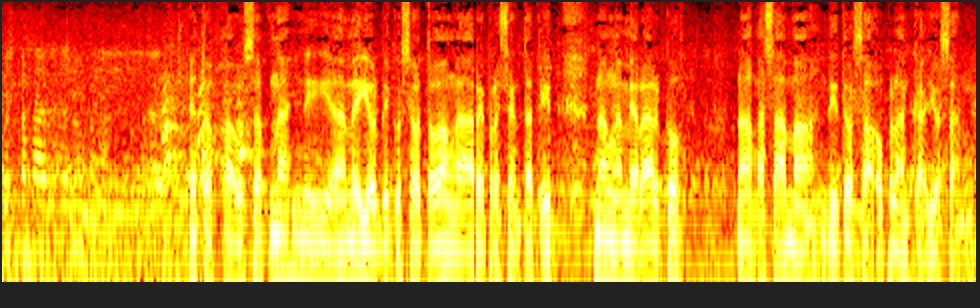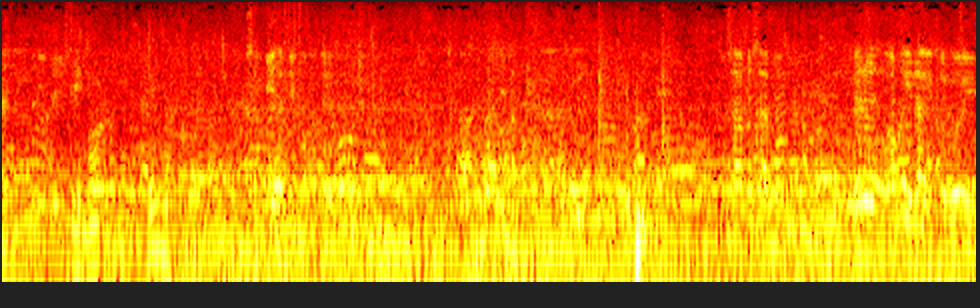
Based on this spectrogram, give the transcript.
Mas pasado na nung Ito, kausap na ni uh, Mayor Vico Soto ang uh, representative ng uh, Meralco na kasama dito sa Oplan Kayosan. Sabi-sabi. Pero okay lang ituloy.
